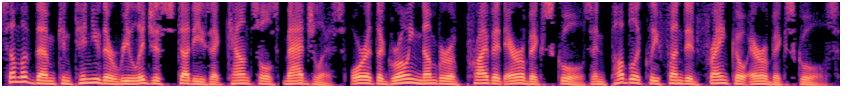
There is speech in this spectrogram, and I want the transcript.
Some of them continue their religious studies at councils or at the growing number of private Arabic schools and publicly funded Franco-Arabic schools.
